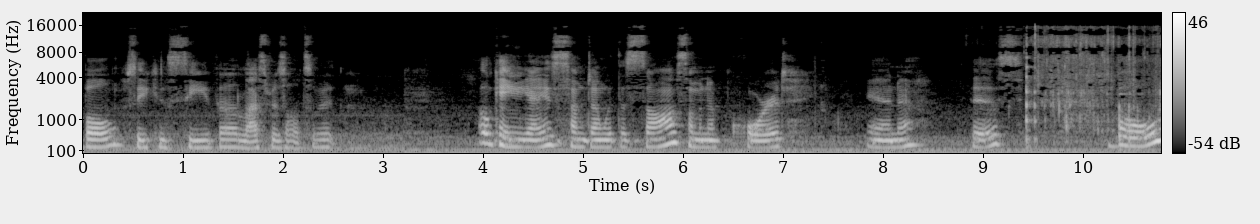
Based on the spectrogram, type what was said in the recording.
bowl so you can see the last results of it. Okay, you guys, I'm done with the sauce. I'm gonna pour it in this bowl,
